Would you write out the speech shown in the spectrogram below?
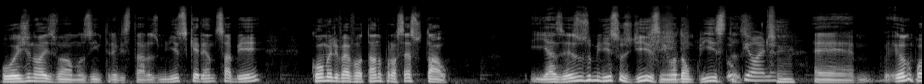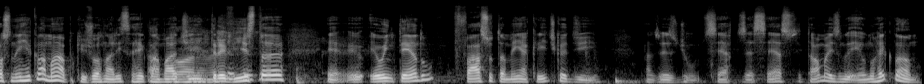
Hoje nós vamos entrevistar os ministros querendo saber como ele vai votar no processo tal. E às vezes os ministros dizem, ou dão pistas. O pior, né? É, eu não posso nem reclamar, porque jornalista reclamar de né? entrevista, é, eu, eu, entendo, faço também a crítica de, às vezes, de certos excessos e tal, mas eu não reclamo.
